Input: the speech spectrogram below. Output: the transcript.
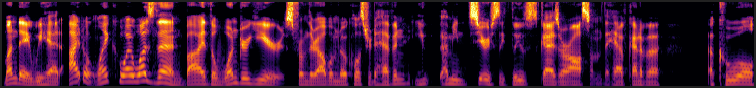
Monday, we had I Don't Like Who I Was Then by The Wonder Years from their album No Closer to Heaven. You I mean, seriously, these guys are awesome. They have kind of a a cool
